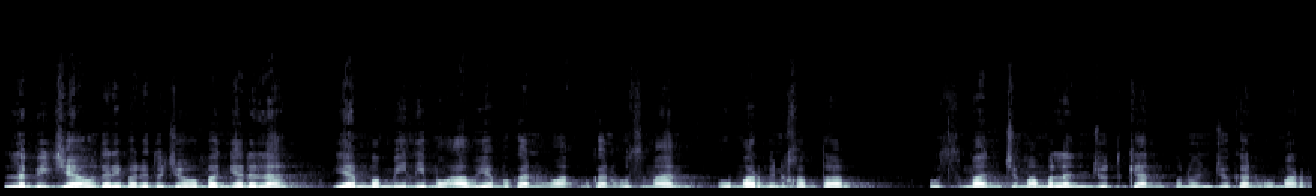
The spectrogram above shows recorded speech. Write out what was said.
lebih jauh daripada itu jawabannya adalah yang memilih Muawiyah bukan bukan Uthman, Umar bin Khattab. Uthman cuma melanjutkan penunjukan Umar.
